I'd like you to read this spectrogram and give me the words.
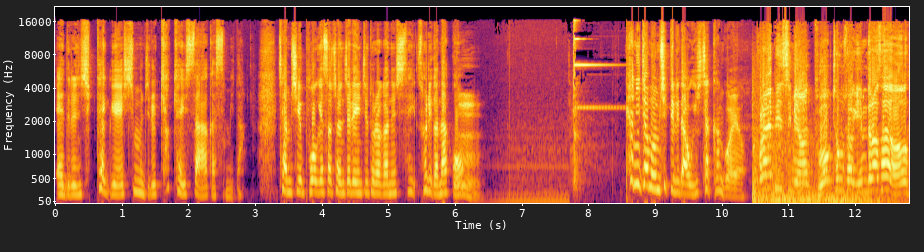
애들은 식탁 위에 신문지를 켜켜이 쌓아갔습니다. 잠시 후 부엌에서 전자레인지 돌아가는 세- 소리가 났고 음. 편의점 음식들이 나오기 시작한 거예요. 프라이팬 쓰면 부엌 청소하기 힘들어서요.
